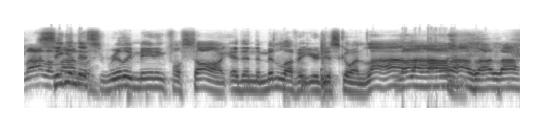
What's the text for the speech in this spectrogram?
La, la, singing la, this really meaningful song, and then the middle of it, you're just going la la La, la la la.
